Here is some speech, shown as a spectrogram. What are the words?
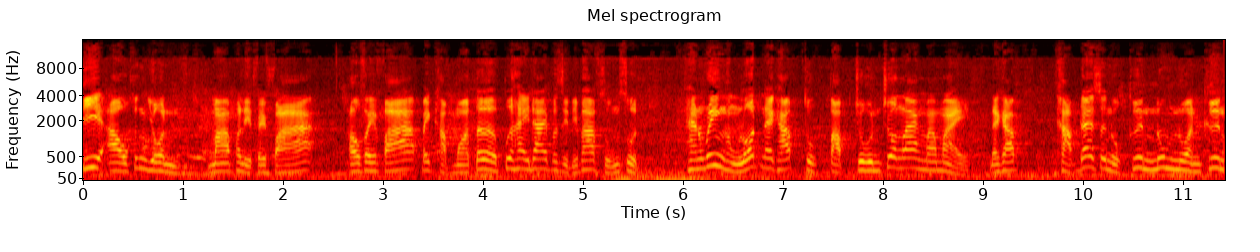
ที่เอาเครื่องยนต์มาผลิตไฟฟ้า เอาไฟฟ้าไปขับมอเตอร์ เพื่อให้ได้ประสิทธิภาพสูงสุดแฮนด์ริงของรถนะครับถูกปรับจูนช่วงล่างมาใหม่นะครับขับได้สนุกขึ้นนุ่มนวลขึ้น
